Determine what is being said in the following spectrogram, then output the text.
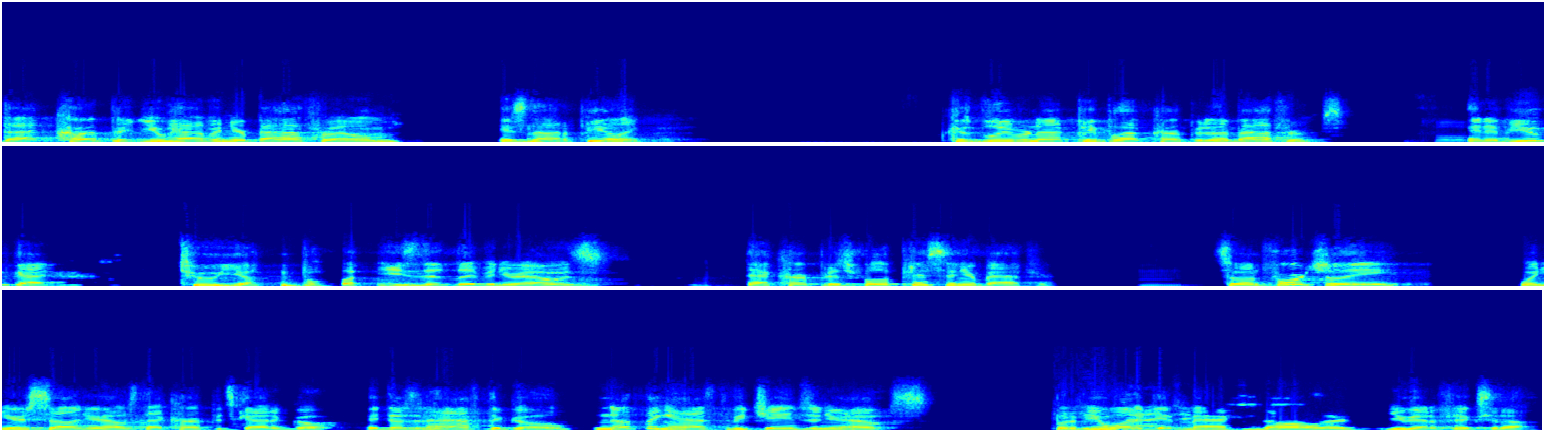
that carpet you have in your bathroom is not appealing. Because believe it or not, people have carpet in their bathrooms. It's full of And if you've got two young boys that live in your house, that carpet is full of piss in your bathroom. Hmm. So unfortunately, when you're selling your house, that carpet's got to go. It doesn't have to go. Nothing has to be changed in your house. But if you, you want to get max dollar, you got to fix it up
